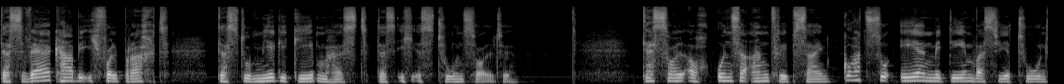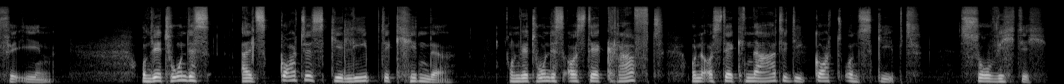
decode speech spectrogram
das Werk habe ich vollbracht, das du mir gegeben hast, dass ich es tun sollte. Das soll auch unser Antrieb sein, Gott zu ehren mit dem, was wir tun für ihn. Und wir tun das als Gottes geliebte Kinder. Und wir tun das aus der Kraft und aus der Gnade, die Gott uns gibt. So wichtig.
